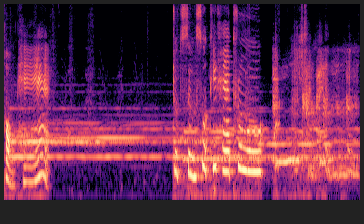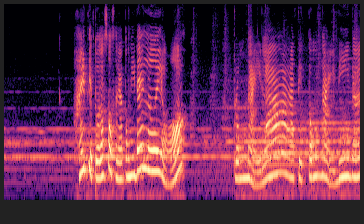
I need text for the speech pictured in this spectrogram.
ของแท้ จุดสูงสุดที่แท้ทรู ให้ติดตัวลักษณะสัญญาณตรงนี้ได้เลยเหรอ ตรงไหนล่ะ ติดตรงไหนดีนะ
